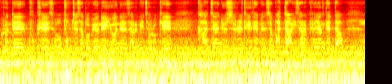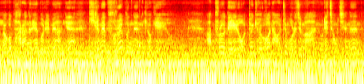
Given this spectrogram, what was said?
그런데 국회에서 법제사법위원회 위원이라는 사람이 저렇게 가짜 뉴스를 들이대면서 맞다 이 사람 편향됐다라고 발언을 해버리면 기름에 불을 붓는 격이에요. 앞으로 내일 어떤 결과가 나올지 모르지만 우리 정치는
